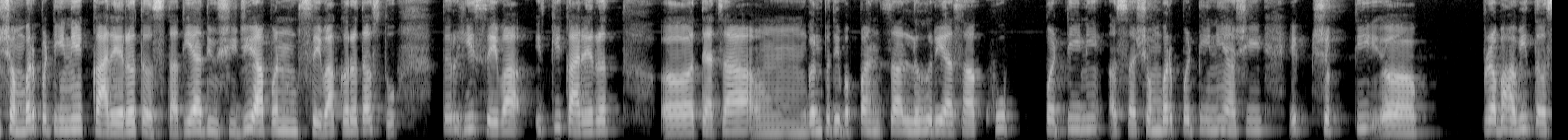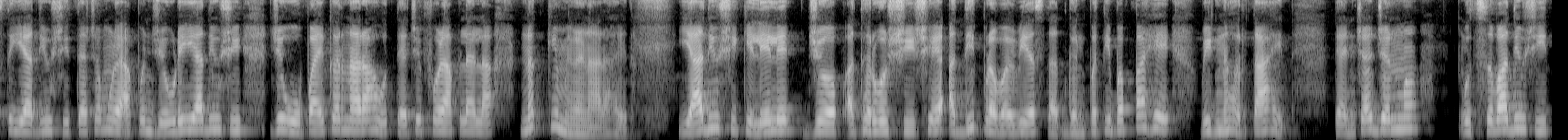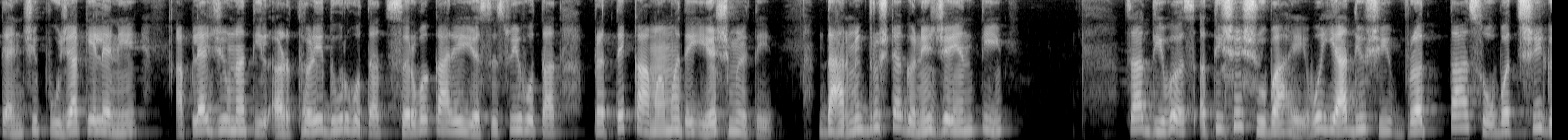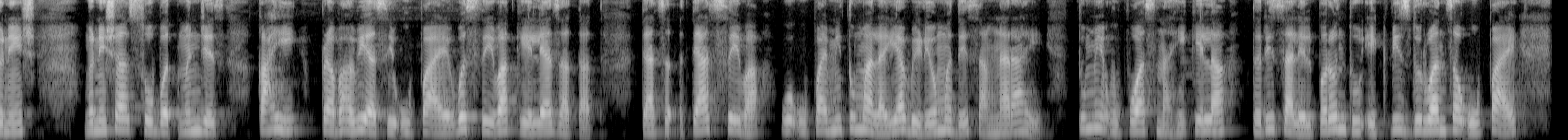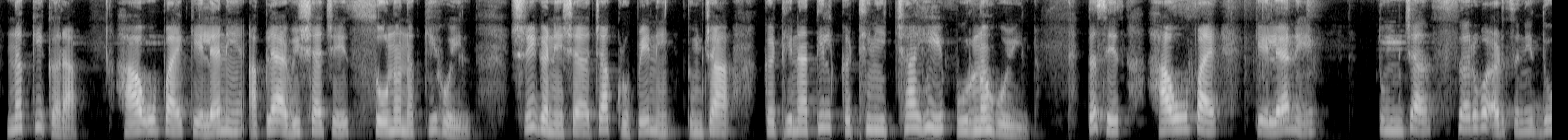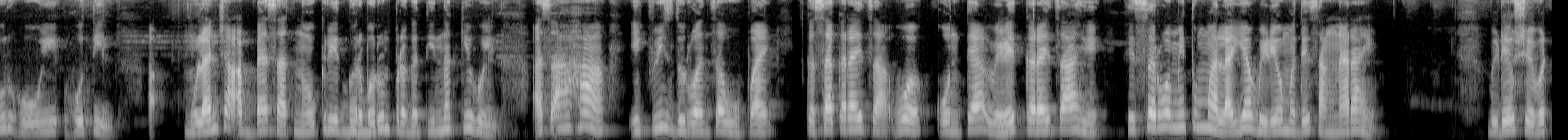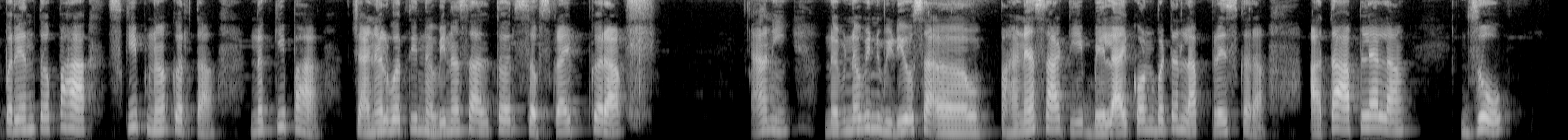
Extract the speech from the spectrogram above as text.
शंभर पटीने कार्यरत असतात. या दिवशी जी आपण सेवा करत असतो तर ही सेवा इतकी कार्यरत त्याचा गणपती बाप्पांचा लहरी असा खूप पटीने असा शंभर पटीने अशी एक शक्ती प्रभावित असते या दिवशी. त्याच्यामुळे आपण जेवढे या दिवशी जे उपाय करणार आहोत त्याचे फळ आपल्याला नक्की मिळणार आहेत. या दिवशी केलेले जप अथर्वशीष हे अधिक प्रभावी असतात. गणपती बाप्पा हे विघ्नहर्ता आहेत. त्यांच्या जन्म उत्सवा दिवशी त्यांची पूजा केल्याने आपल्या जीवनातील अडथळे दूर होतात. सर्व कार्य यशस्वी होतात. प्रत्येक कामामध्ये यश मिळते. धार्मिकदृष्ट्या गणेश जयंती चा दिवस अतिशय शुभ आहे व या दिवशी व्रतासोबत श्री गणेश गणेशासोबत म्हणजेच काही प्रभावी असे उपाय व सेवा केल्या जातात. त्याच त्याच सेवा व उपाय मी तुम्हाला या व्हिडिओमध्ये सांगणार आहे. तुम्ही उपवास नाही केला तरी चालेल परंतु एकवीस दुर्वांचा उपाय नक्की करा. हा उपाय केल्याने आपल्या आयुष्याचे सोनं नक्की होईल. श्री गणेशाच्या कृपेने तुमच्या कठीणातील कठीण इच्छाही पूर्ण होईल. तसेच हा उपाय केल्याने तुमच्या सर्व अडचणी दूर होई होतील. मुलांच्या अभ्यासात नोकरीत भरभरून प्रगती नक्की होईल. असा हा एकवीस दुर्वांचा उपाय कसा करायचा व कोणत्या वेळेत करायचा आहे हे सर्व मी तुम्हाला या व्हिडिओमध्ये सांगणार आहे. व्हिडिओ शेवटपर्यंत पहा स्किप न करता. नक्की पहा चॅनलवरती नवीन असाल तर सबस्क्राईब करा. आणि नवनवीन व्हिडिओ सा पाहण्यासाठी बेल आयकॉन बटनला प्रेस करा. आता आपल्याला जो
